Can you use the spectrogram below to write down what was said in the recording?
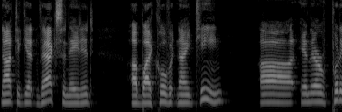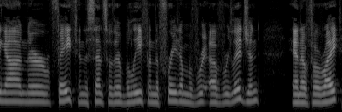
not to get vaccinated uh, by COVID 19. Uh, and they're putting on their faith in the sense of their belief in the freedom of, re- of religion and of a right.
